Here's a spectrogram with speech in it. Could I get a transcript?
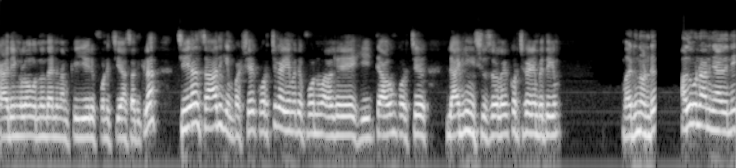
കാര്യങ്ങളോ ഒന്നും തന്നെ നമുക്ക് ഈ ഒരു ഫോണിൽ ചെയ്യാൻ സാധിക്കില്ല. ചെയ്യാൻ സാധിക്കും. പക്ഷേ കുറച്ച് കഴിയുമ്പോഴത്തേക്ക് ഫോൺ വളരെ ഹീറ്റ് ആവും. കുറച്ച് ലാഗിങ് ഇഷ്യൂസുകളൊക്കെ കുറച്ച് കഴിയുമ്പോഴത്തേക്കും വരുന്നുണ്ട്. അതുകൊണ്ടാണ് ഞാൻ ഇതിന്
